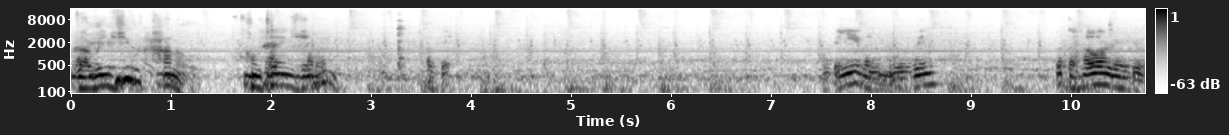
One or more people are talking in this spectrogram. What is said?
The review panel contains the Okay. Are they even moving? What the hell are they doing?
